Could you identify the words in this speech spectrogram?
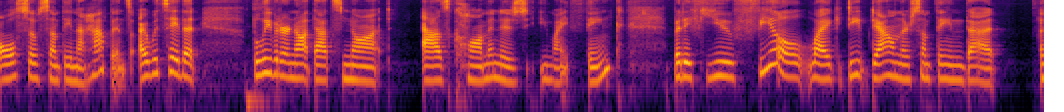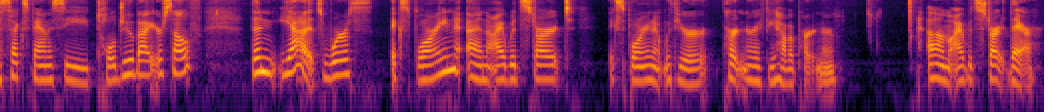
also something that happens. I would say that, believe it or not, that's not as common as you might think. But if you feel like deep down there's something that a sex fantasy told you about yourself, then yeah, it's worth exploring. And I would start exploring it with your partner if you have a partner. Um, I would start there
